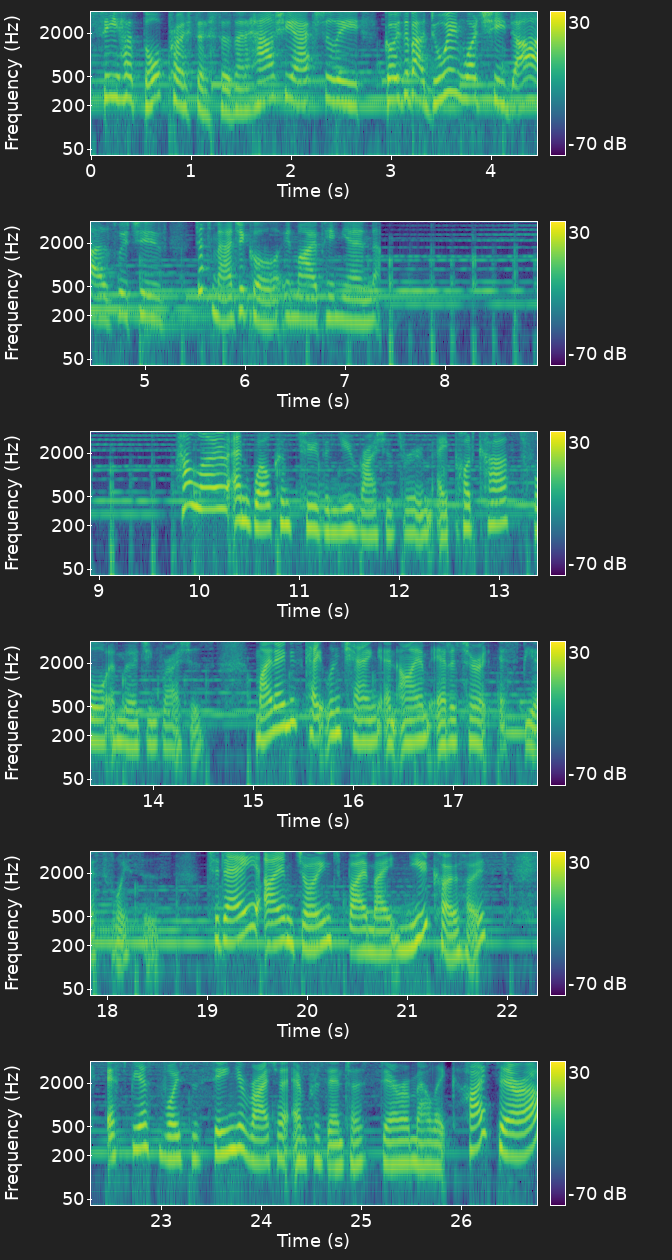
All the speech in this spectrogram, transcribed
see her thought processes and how she actually goes about doing what she does, which is just magical, in my opinion. Hello, and welcome to the New Writers Room, a podcast for emerging writers. My name is Caitlin Chang, and I am editor at SBS Voices. Today, I am joined by my new co host, SBS Voices senior writer and presenter, Sarah Malik. Hi, Sarah.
